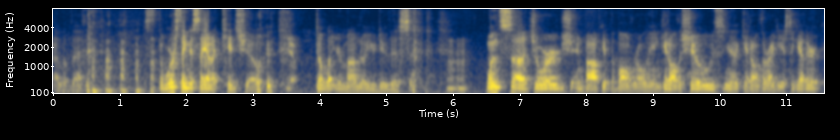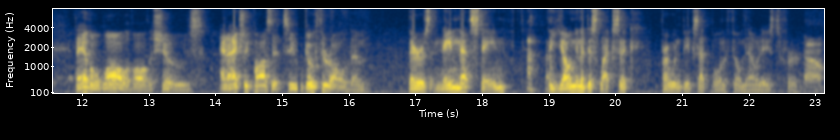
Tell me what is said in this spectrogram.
I love that. it's the worst thing to say on a kids show. Yep. Don't let your mom know you do this. Mhm. Once uh, George and Bob get the ball rolling and get all the shows, you know, get all their ideas together, they have a wall of all the shows. And I actually paused it to go through all of them. There's Name That Stain, The Young and the Dyslexic. Probably wouldn't be acceptable in a film nowadays for No,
